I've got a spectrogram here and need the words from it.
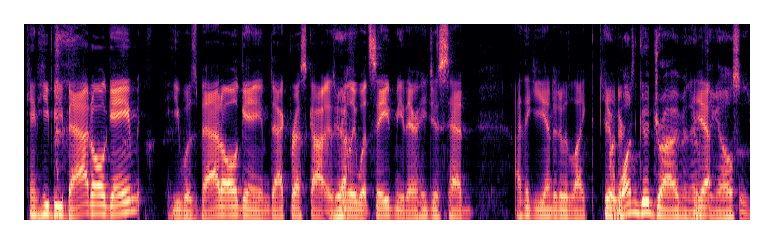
Can he be bad all game? He was bad all game. Dak Prescott is Yeah. really what saved me there. He just had, I think he ended with like He had under- one good drive and everything else is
